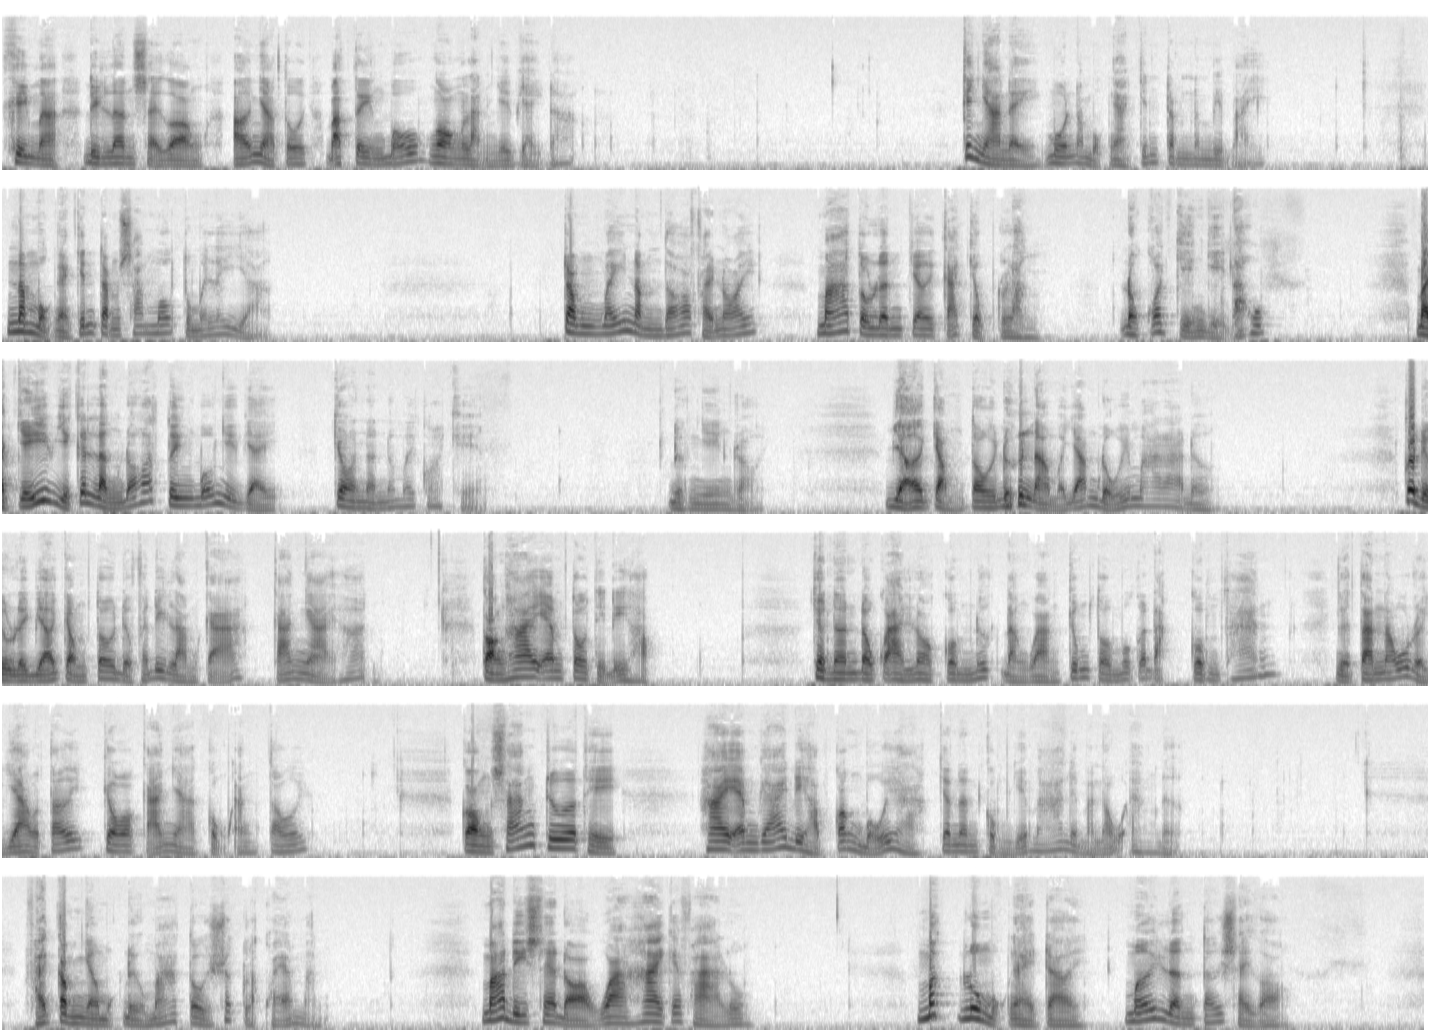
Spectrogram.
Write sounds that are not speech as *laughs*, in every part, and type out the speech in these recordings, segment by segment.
Khi mà đi lên Sài Gòn, ở nhà tôi, bà tuyên bố ngon lành như vậy đó. Cái nhà này mua năm 1957. Năm 1961 tôi mới lấy vợ. Trong mấy năm đó phải nói, má tôi lên chơi cả chục lần. Đâu có chuyện gì đâu. Mà chỉ vì cái lần đó tuyên bố như vậy, cho nên nó mới có chuyện. Đương nhiên rồi. Vợ chồng tôi đứa nào mà dám đuổi má ra đường. Có điều là vợ chồng tôi đều phải đi làm cả, cả ngày hết. Còn hai em tôi thì đi học. Cho nên đâu có ai lo cơm nước đàng hoàng. Chúng tôi muốn có đặt cơm tháng. Người ta nấu rồi giao tới cho cả nhà cùng ăn tối. Còn sáng trưa thì hai em gái đi học có một buổi à. Cho nên cùng với má để mà nấu ăn được. Phải công nhận một điều má tôi rất là khỏe mạnh. Má đi xe đò qua hai cái phà luôn. Mất luôn một ngày trời mới lên tới Sài Gòn.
